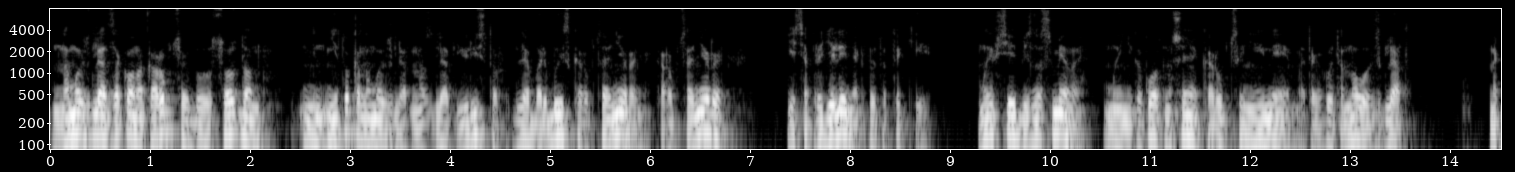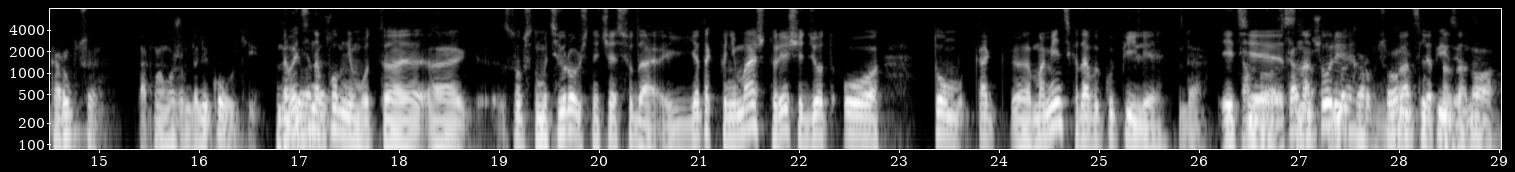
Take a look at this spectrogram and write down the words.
На мой взгляд, закон о коррупции был создан не только на мой взгляд, на взгляд юристов, для борьбы с коррупционерами. Коррупционеры, есть определение, кто это такие. Мы все бизнесмены, мы никакого отношения к коррупции не имеем. Это какой-то новый взгляд на коррупцию. Так мы можем далеко уйти. Но Давайте напомним, даже... вот, э, э, собственно, мотивировочная часть суда. Я так понимаю, что речь идет о том как, э, моменте, когда вы купили да. эти сказано, санатории 20 лет купили, назад. Но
